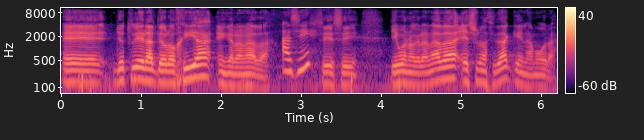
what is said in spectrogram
eh, yo estudié la teología en Granada. ¿Ah, sí? Sí, sí. Y bueno, Granada es una ciudad que enamora.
